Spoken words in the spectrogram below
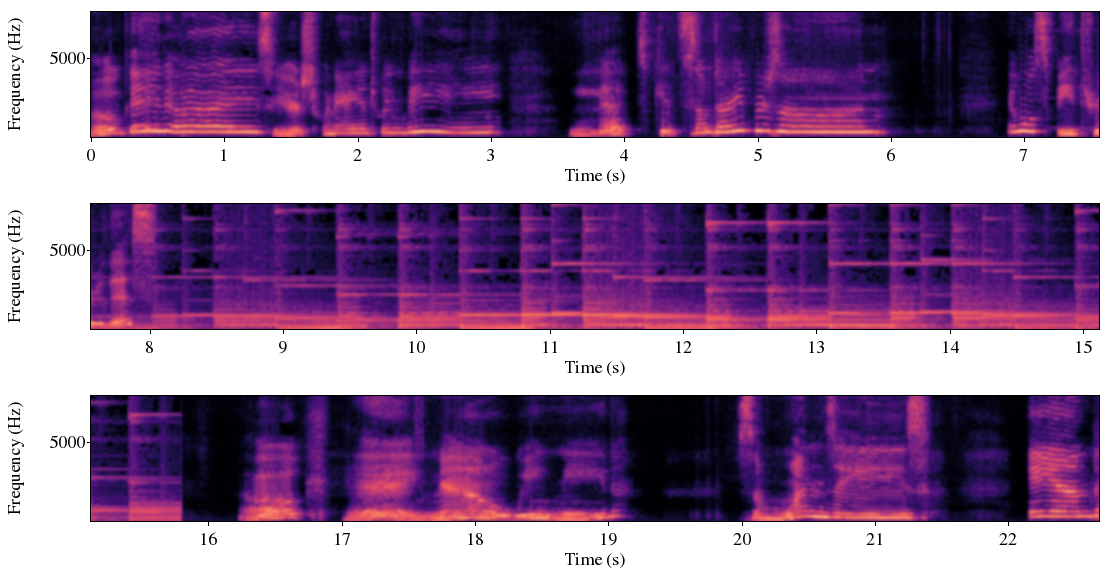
Okay, guys, here's Twin A and Twin B. Let's get some diapers on. And we'll speed through this. Okay, now we need some onesies. And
